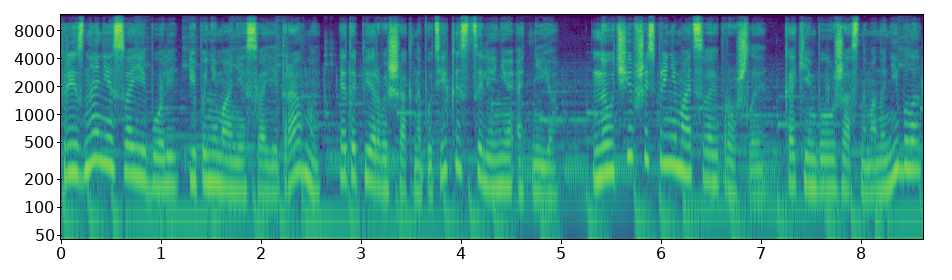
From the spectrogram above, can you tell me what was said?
Признание своей боли и понимание своей травмы – это первый шаг на пути к исцелению от нее. Научившись принимать свое прошлое, каким бы ужасным оно ни было,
